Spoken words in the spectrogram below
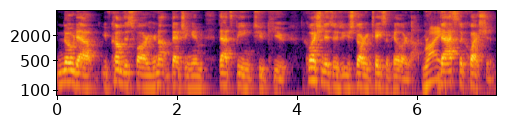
no doubt. You've come this far. You're not benching him. That's being too cute. The question is, is you starting Taysom Hill or not? Right. That's the question.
